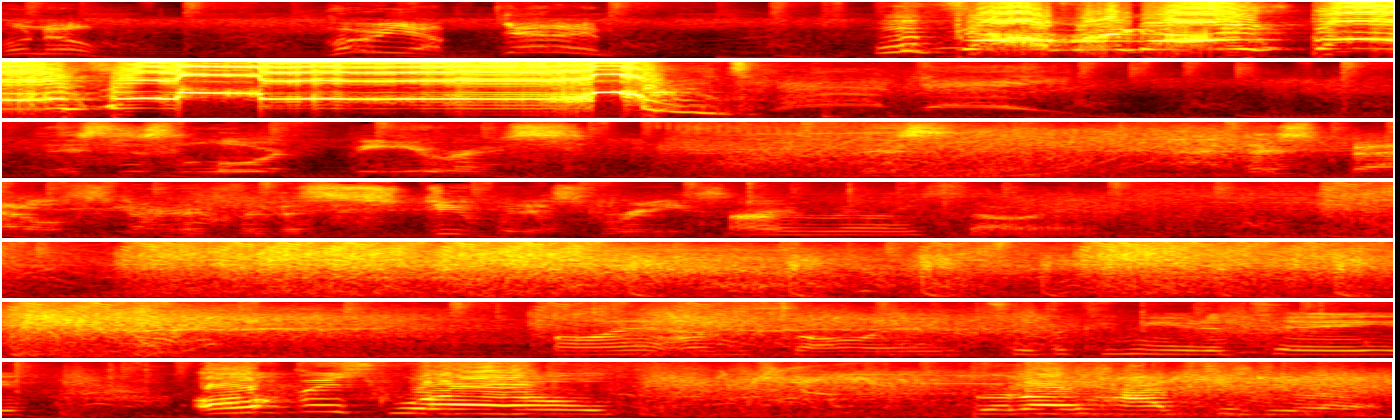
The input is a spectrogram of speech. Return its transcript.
Oh no! Hurry up, get him! It's over 9,000! This is Lord Beerus. This this battle started for the stupidest reason. I'm really sorry. I am sorry to the community of this world, but I had to do it.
